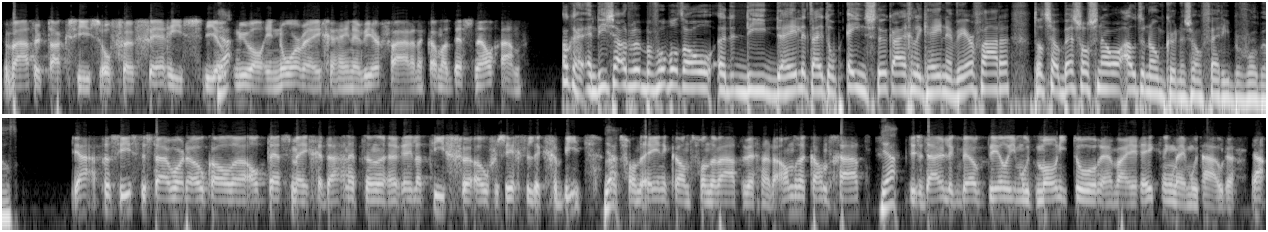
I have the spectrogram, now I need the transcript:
watertaxis of ferries, die ja. ook nu al in Noorwegen heen en weer varen, dan kan dat best snel gaan. Oké, okay, en die zouden we bijvoorbeeld al die de hele tijd op één stuk eigenlijk heen en weer varen. Dat zou best wel snel autonoom kunnen, zo'n ferry bijvoorbeeld. Ja, precies. Dus daar worden ook al, uh, al tests mee gedaan. Het is een, een relatief uh, overzichtelijk gebied. Ja. Dat van de ene kant van de waterweg naar de andere kant gaat. Ja. Het is duidelijk welk deel je moet monitoren en waar je rekening mee moet houden. Ja.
